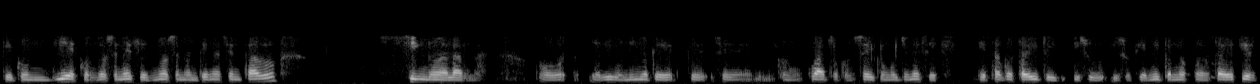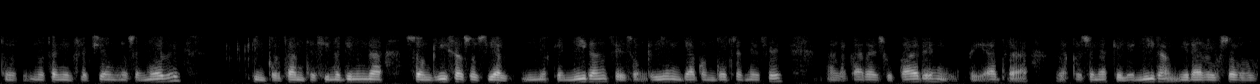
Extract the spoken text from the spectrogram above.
que con 10, con 12 meses no se mantenga sentado, signo de alarma. O, ya digo, un niño que, que se, con 4, con 6, con 8 meses está acostadito y, y, su, y sus piernitas no, cuando está despierto no está en flexión, no se mueve, importante, si no tiene una sonrisa social, niños que miran, se sonríen ya con dos o tres meses a la cara de sus padres, el pediatra, a las personas que le miran, mirar a los ojos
